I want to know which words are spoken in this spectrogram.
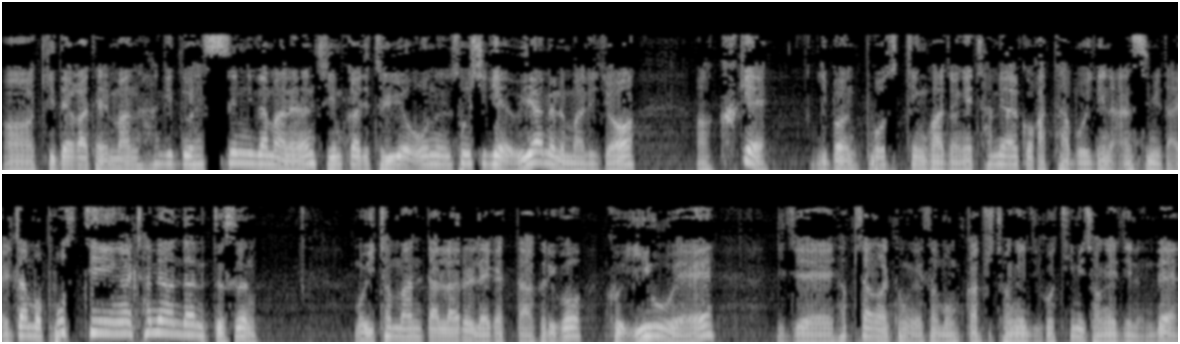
어, 기대가 될 만하기도 했습니다만은 지금까지 들려오는 소식에 의하면은 말이죠, 어, 크게 이번 포스팅 과정에 참여할 것 같아 보이지는 않습니다. 일단 뭐 포스팅을 참여한다는 뜻은 뭐 2천만 달러를 내겠다. 그리고 그 이후에 이제 협상을 통해서 몸값이 정해지고 팀이 정해지는데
